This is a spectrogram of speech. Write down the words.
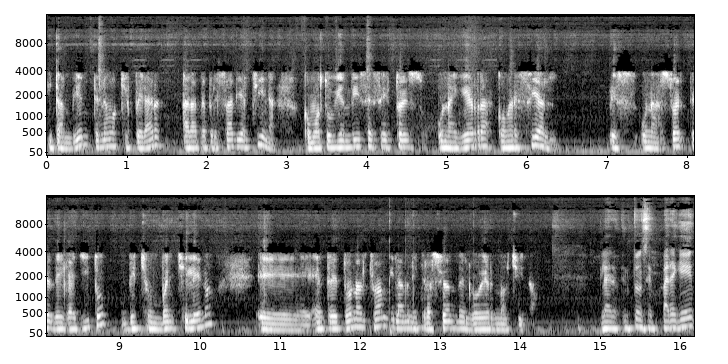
y también tenemos que esperar a la represalia china. Como tú bien dices, esto es una guerra comercial es una suerte de gallito, dicho un buen chileno, eh, entre Donald Trump y la administración del gobierno chino. Claro, entonces, para que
